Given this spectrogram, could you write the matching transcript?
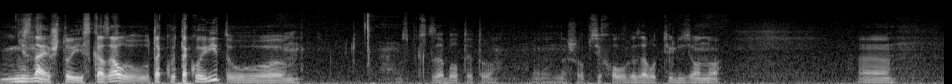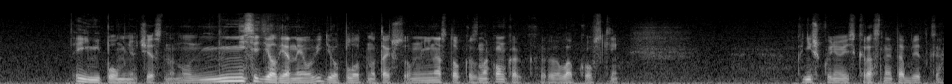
Не знаю, что ей сказал, у такой, такой вид, у, как забыл ты этого нашего психолога зовут телевизионного. Э, и не помню, честно. Ну, не сидел я на его видео плотно, так что он не настолько знаком, как э, Лобковский. Книжка у него есть «Красная таблетка».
